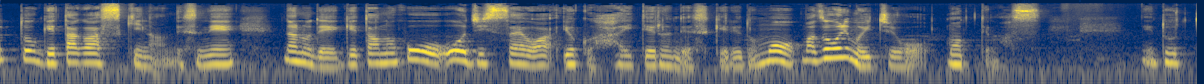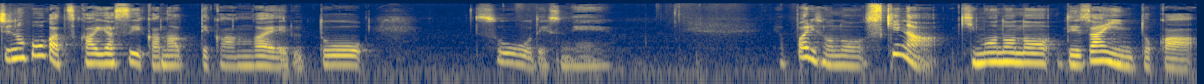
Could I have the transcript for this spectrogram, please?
うと下駄が好きなんですね。なので下駄の方を実際はよく履いてるんですけれども、まあ、草履も一応持ってます。どっちの方が使いやすいかなって考えるとそうですね。やっぱりその好きな着物のデザインとか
